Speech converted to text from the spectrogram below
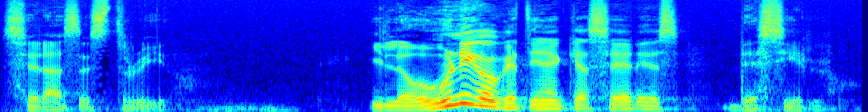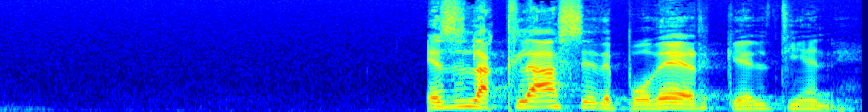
serás destruido. Y lo único que tiene que hacer es decirlo. Esa es la clase de poder que él tiene.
